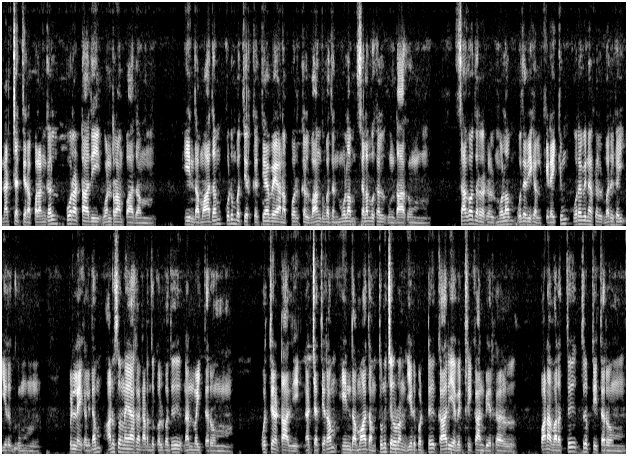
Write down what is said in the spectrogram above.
நட்சத்திர பலன்கள் பூரட்டாதி ஒன்றாம் பாதம். இந்த மாதம் குடும்பத்திற்கு தேவையான பொருட்கள் வாங்குவதன் மூலம் செலவுகள் உண்டாகும். சகோதரர்கள் மூலம் உதவிகள் கிடைக்கும் உறவினர்கள் வருகை இருக்கும். பிள்ளைகளிடம் அனுசரணையாக நடந்து கொள்வது நன்மை தரும். உத்திரட்டாதி நட்சத்திரம் இந்த மாதம் துணிச்சலுடன் ஈடுபட்டு காரிய வெற்றி காண்பீர்கள். பண வரத்து திருப்தி தரும்.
